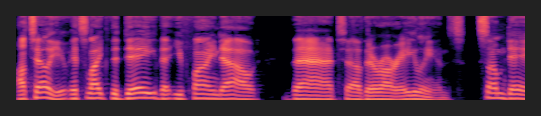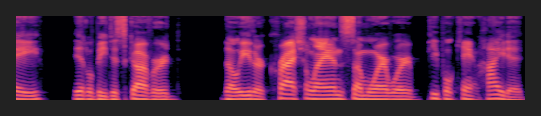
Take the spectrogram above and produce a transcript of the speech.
I'll tell you, it's like the day that you find out that uh, there are aliens. Someday it'll be discovered. They'll either crash land somewhere where people can't hide it,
